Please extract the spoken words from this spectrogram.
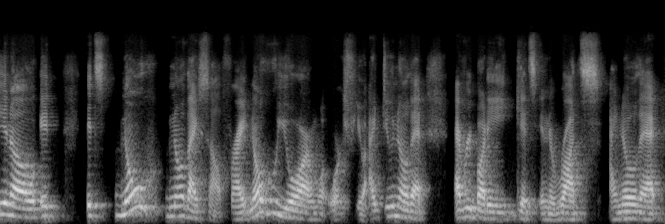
you know it. It's know know thyself, right? Know who you are and what works for you. I do know that everybody gets into ruts. I know that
